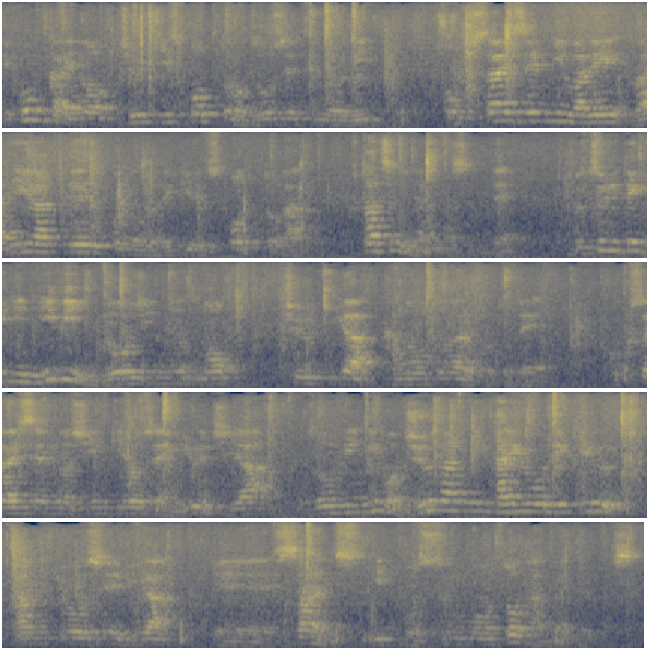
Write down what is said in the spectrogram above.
り、今回の中期スポットの増設により、国際線に割り割り当てることのできるスポットが2つになりますので、物理的に2便同時の中期が可能となることで、国際線の新規路線誘致や増便にも柔軟に対応できる環境整備が、えさらに一歩進むものと考えております。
